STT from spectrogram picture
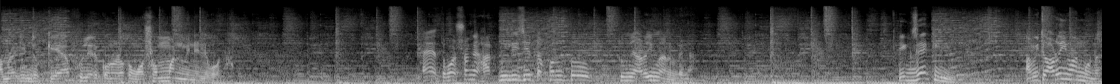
আমরা কিন্তু কেয়াফুলের কোনো রকম অসম্মান মেনে নেব না। হ্যাঁ তোমার সঙ্গে হাত মিলিয়েছে তখন তো তুমি আরোই মানবে না। এক্স্যাক্টলি আমি তো আরোই মানবো না।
